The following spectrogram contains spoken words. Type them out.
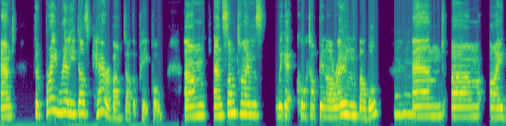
And the brain really does care about other people. Um, and sometimes we get caught up in our own bubble Mm-hmm. and um, I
